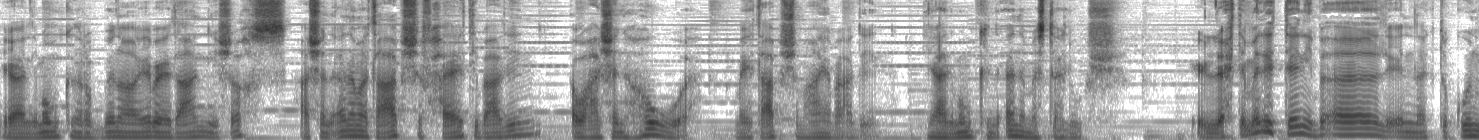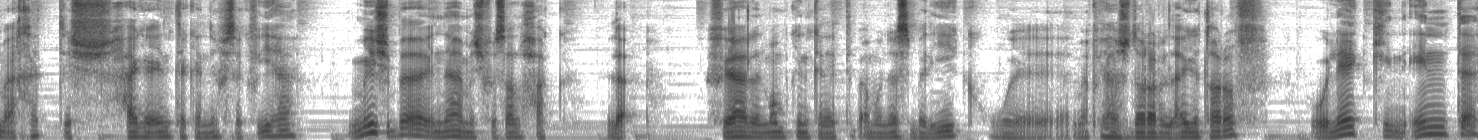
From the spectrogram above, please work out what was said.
يعني ممكن ربنا يبعد عني شخص عشان أنا ما أتعبش في حياتي بعدين أو عشان هو ما يتعبش معايا بعدين. يعني ممكن أنا ما استهلوش الاحتمال التاني بقى لإنك تكون ما أخدتش حاجة انت كان نفسك فيها مش بقى إنها مش في صالحك لأ. فعلا ممكن كانت تبقى مناسبة ليك وما فيهاش ضرر لأي طرف ولكن أنت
